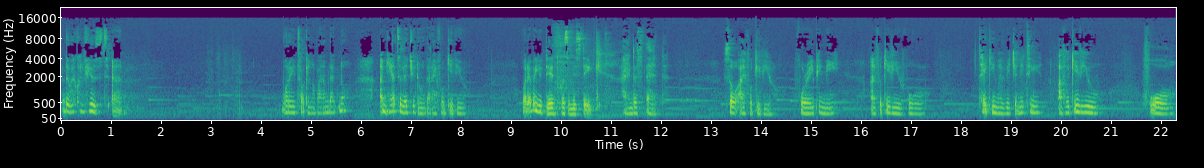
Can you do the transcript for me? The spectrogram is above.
They were confused um, what are you talking about? I'm like no. I'm here to let you know that i forgive you. Whatever you did was a mistake i understand so i forgive you for raping me I forgive you for taking my virginity. I forgive you for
